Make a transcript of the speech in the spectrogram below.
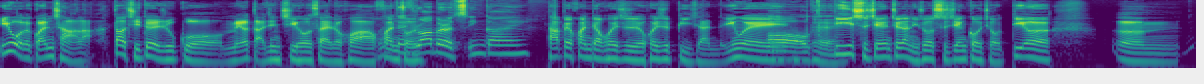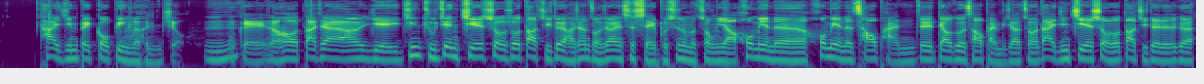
以我的观察啦，道奇队如果没有打进季后赛的话，换走 Roberts 应该他被换掉会是会是必然的，因为第一时间就像你说时间够久，第二嗯。他已经被诟病了很久，嗯，OK，然后大家也已经逐渐接受说，道奇队好像总教练是谁不是那么重要，后面的后面的操盘这些调度的操盘比较重要，大家已经接受说，道奇队的这个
